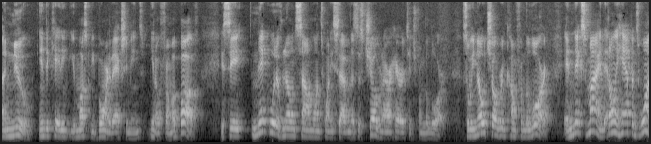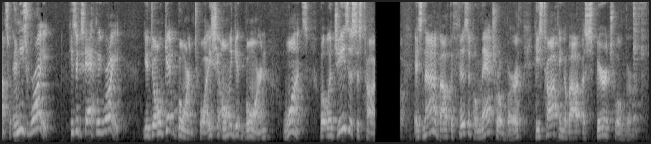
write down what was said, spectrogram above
anew, indicating you must be born. It actually means, you know, from above. You see, Nick would have known Psalm 127 that says, Children are a heritage from the Lord. So we know children come from the Lord. In Nick's mind, it only happens once. And he's right. He's exactly right. You don't get born twice, you only get born once. But what Jesus is talking about is not about the physical, natural birth, he's talking about a spiritual birth.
